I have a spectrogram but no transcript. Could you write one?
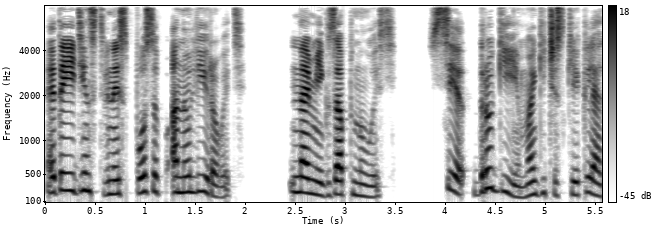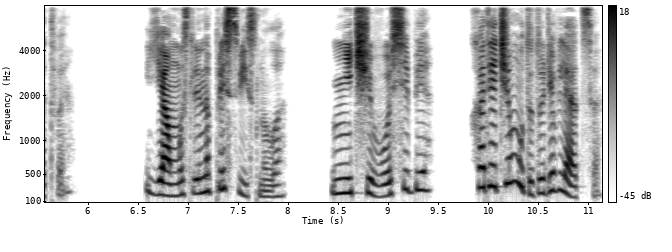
Это единственный способ аннулировать. На миг запнулась. Все другие магические клятвы. Я мысленно присвистнула. Ничего себе. Хотя чему тут удивляться?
